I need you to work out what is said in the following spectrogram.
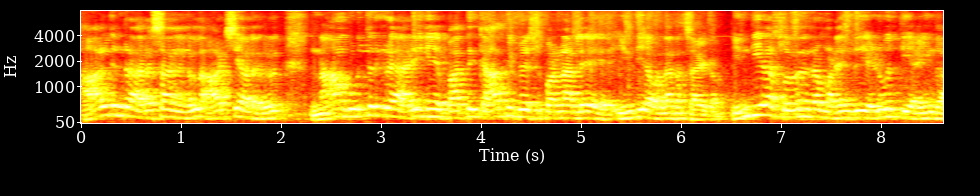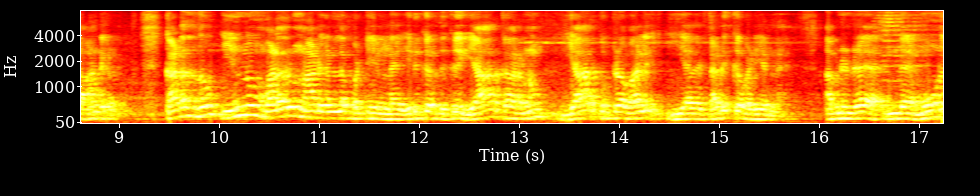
ஆள்கின்ற அரசாங்கங்கள் ஆட்சியாளர்கள் நான் கொடுத்துருக்கிற அறிக்கையை பார்த்து காப்பி பேஸ்ட் பண்ணாலே இந்தியா வல்லரசு ஆகிடும் இந்தியா சுதந்திரம் அடைந்து எழுபத்தி ஐந்து ஆண்டுகள். கடந்தும் இன்னும் வளரும் நாடுகளில் பட்டியலில் இருக்கிறதுக்கு யார் காரணம் யார் குற்றவாளி அதை தடுக்க வழி என்ன? அப்படின்ற இந்த மூணு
